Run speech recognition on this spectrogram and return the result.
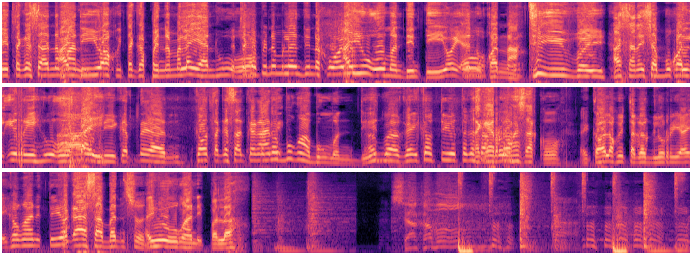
Ikay taga saan Ay, naman? tiyo, ako'y taga Pinamalayan, Eh, oo. taga pinamalayan din ako, ay. Ay, oo man din, tiyo. Ay, ano Oo. ka na? Tibay. Ah, sanay sa bukal iri, oo. Ay, Ay, likat na yan. Ikaw, taga saan ka nga taga bungabong man din. Ay, bagay. Ikaw, Teo, taga saan Taga ka? Ruhas ako. Ay, kala ko'y taga Gloria. Ikaw nga ni, Teo? Pag-asa, Bansod. Ay, oo nga ni pala. Se acabó.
